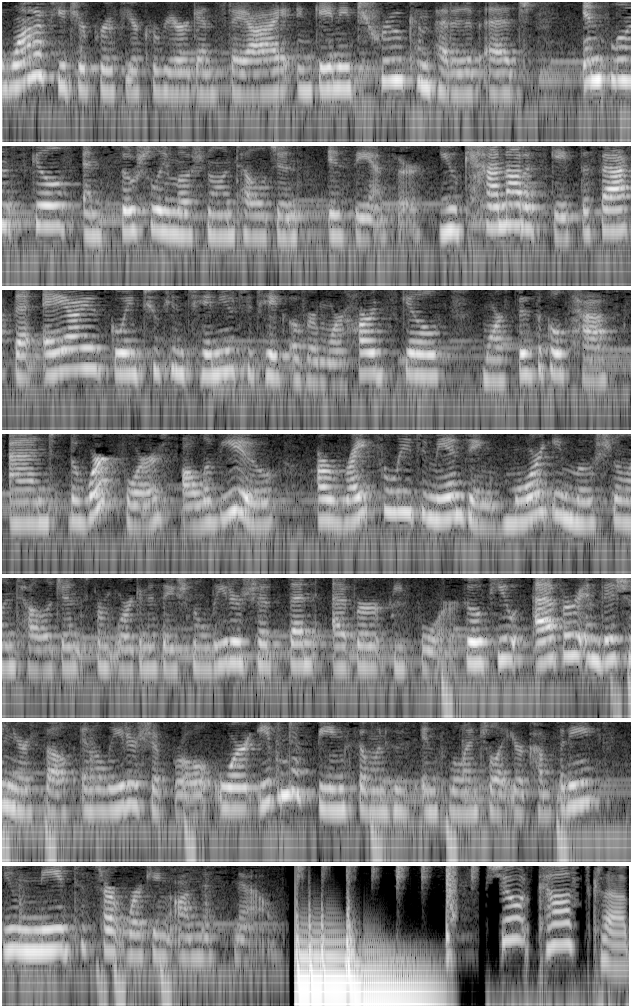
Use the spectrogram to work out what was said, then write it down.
want to future proof your career against AI and gain a true competitive edge, influence skills and social emotional intelligence is the answer. You cannot escape the fact that AI is going to continue to take over more hard skills, more physical tasks, and the workforce, all of you, are rightfully demanding more emotional intelligence from organizational leadership than ever before. So, if you ever envision yourself in a leadership role or even just being someone who's influential at your company, you need to start working on this now. Shortcast Club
